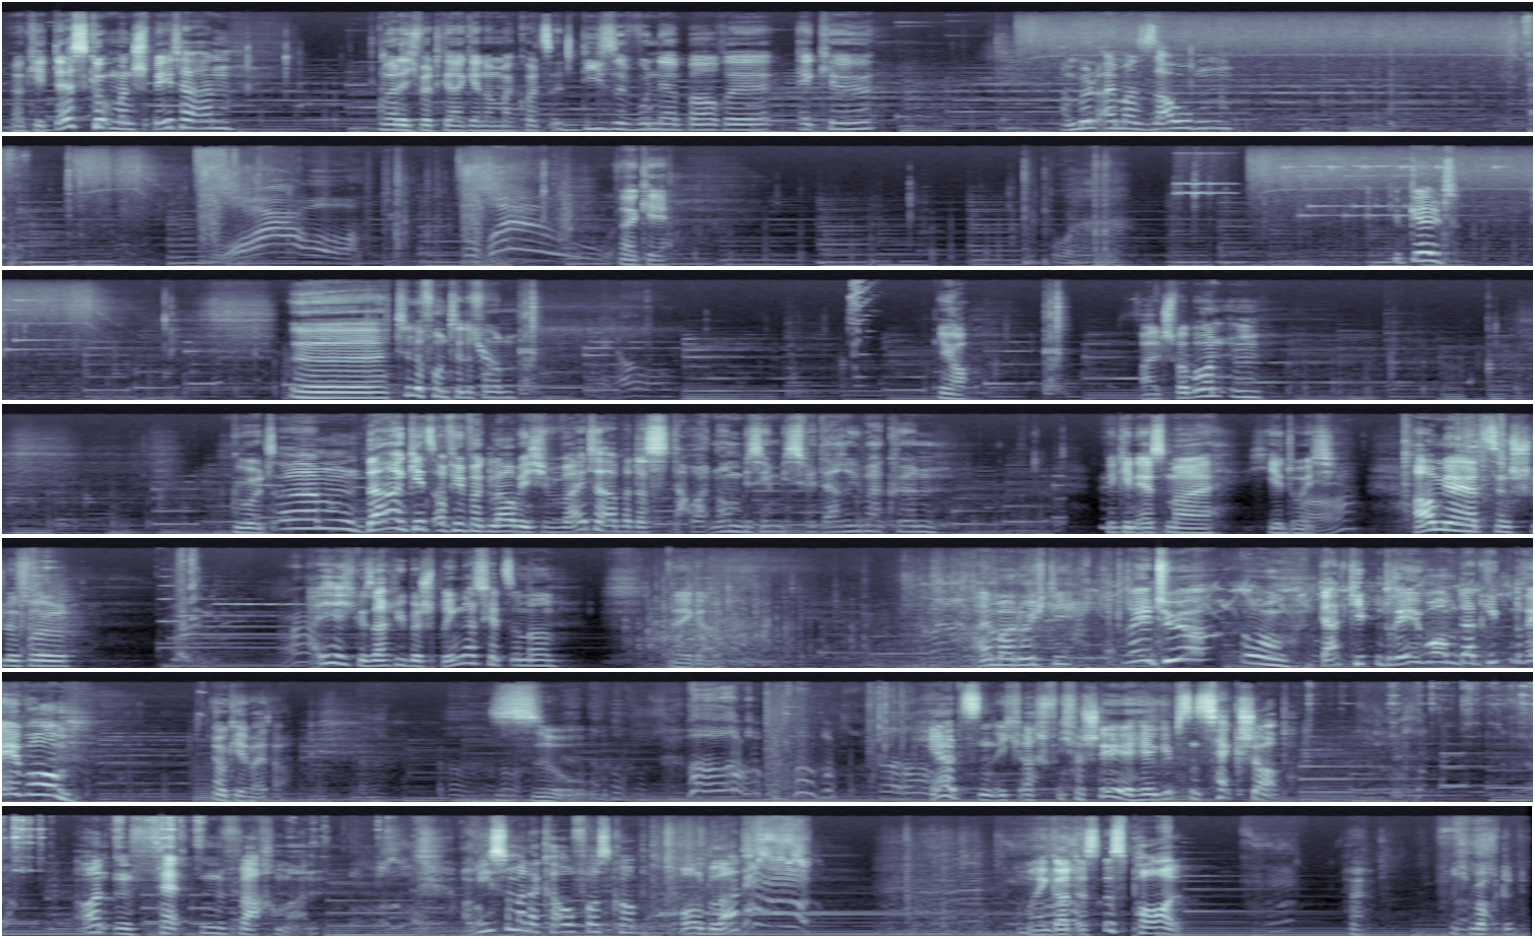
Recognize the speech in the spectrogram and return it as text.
Okay, das gucken wir uns später an. Warte, ich würde gerne noch mal kurz in diese wunderbare Ecke am Mülleimer saugen. Okay. Geld. Äh, Telefon, Telefon. Ja. Falsch verbunden. Gut, ähm, da geht's auf jeden Fall, glaube ich, weiter, aber das dauert noch ein bisschen, bis wir darüber können. Wir gehen erstmal hier durch. Haben ja jetzt den Schlüssel. Habe ich nicht gesagt, wir überspringen das jetzt immer? Na egal. Einmal durch die Drehtür. Oh, das gibt einen Drehwurm, das gibt einen Drehwurm. Okay, weiter. So. Herzen, ich, ich verstehe. Hier gibt es einen Sexshop. Und einen fetten Wachmann. Aber wie ist nochmal der Kaufhauskorb? Paul Blood? Oh mein Gott, es ist Paul. Ich mochte...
